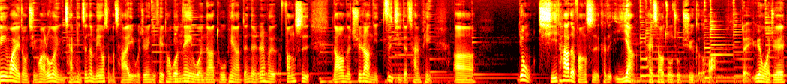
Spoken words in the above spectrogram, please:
另外一种情况，如果你产品真的没有什么差异，我觉得你可以透过内文啊、图片啊等等任何方式，然后呢去让你自己的产品啊、用其他的方式，可是一样还是要做出区隔化。对，因为我觉得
